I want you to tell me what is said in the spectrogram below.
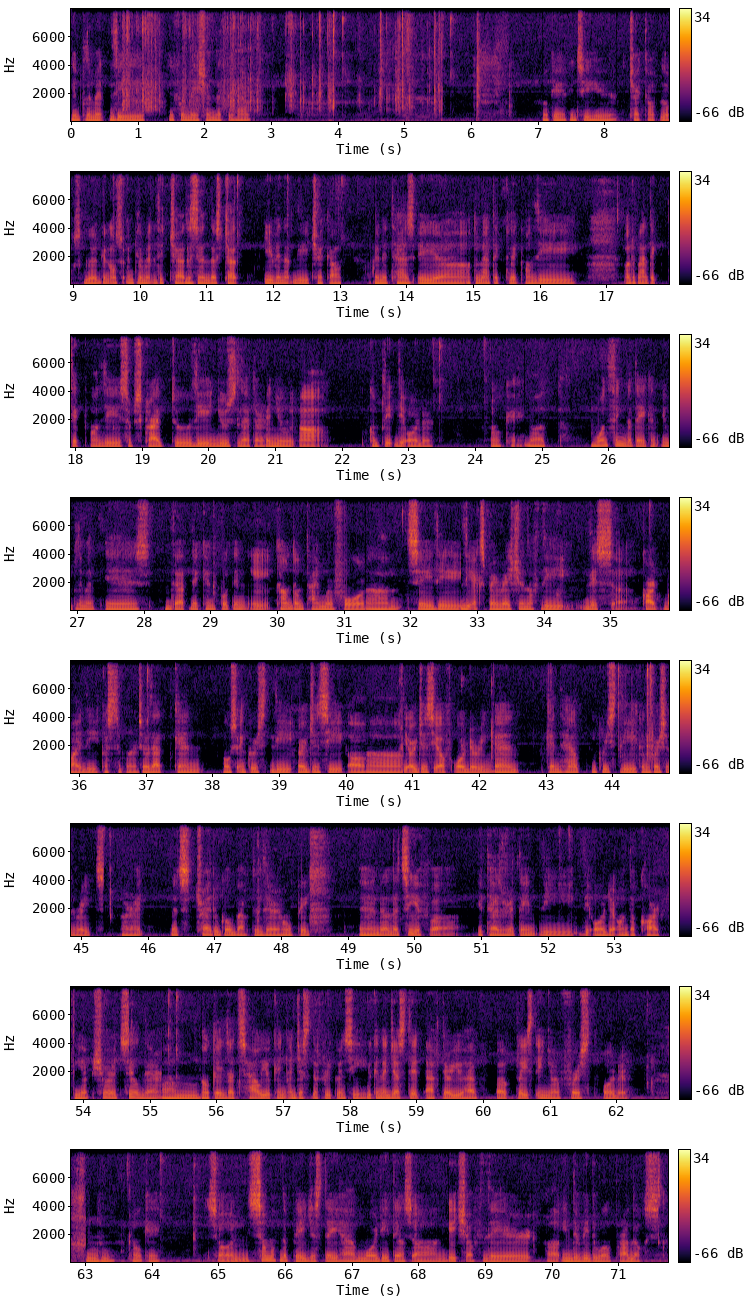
implement the information that we have. Okay you can see here checkout looks good. You can also implement the chat the zendesk chat even at the checkout. And it has a uh, automatic click on the automatic tick on the subscribe to the newsletter. And you uh, complete the order. Okay but one thing that they can implement is that they can put in a countdown timer for um, say the the expiration of the this uh, cart by the customer. So that can also increase the urgency of uh, the urgency of ordering and can help increase the conversion rates. All right let's try to go back to their homepage. And uh, let's see if uh, it has retained the the order on the cart. Yep sure it's still there. Um okay that's how you can adjust the frequency. You can adjust it after you have uh, placed in your first order. Mm -hmm. okay. So on some of the pages they have more details on each of their uh, individual products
